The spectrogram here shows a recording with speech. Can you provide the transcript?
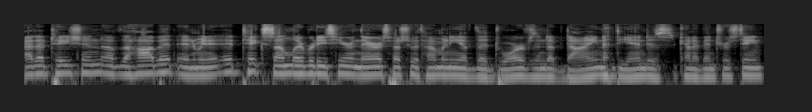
adaptation of The Hobbit. And I mean, it, it, takes some liberties here and there, especially with how many of the dwarves end up dying at the end, is kind of interesting.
